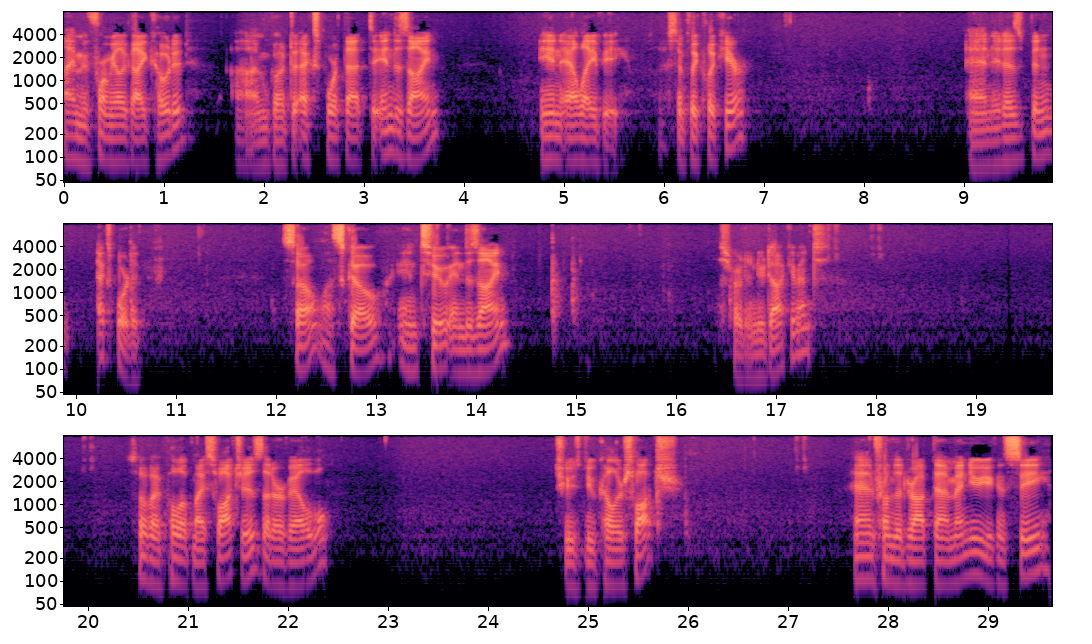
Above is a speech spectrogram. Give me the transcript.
I'm in Formula Guide coated. I'm going to export that to InDesign in LAB. Simply click here and it has been exported. So let's go into InDesign, start a new document. So if I pull up my swatches that are available, choose New Color Swatch, and from the drop-down menu you can see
